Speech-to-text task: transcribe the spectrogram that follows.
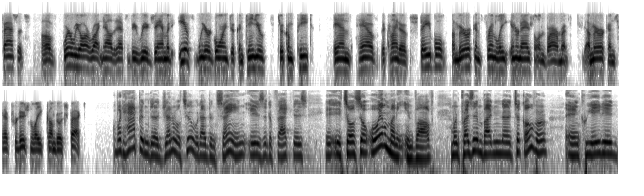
facets of where we are right now that have to be reexamined if we are going to continue to compete and have the kind of stable, American friendly international environment Americans have traditionally come to expect. What happened, uh, General, too, what I've been saying is that the fact is it's also oil money involved. When President Biden uh, took over, and created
